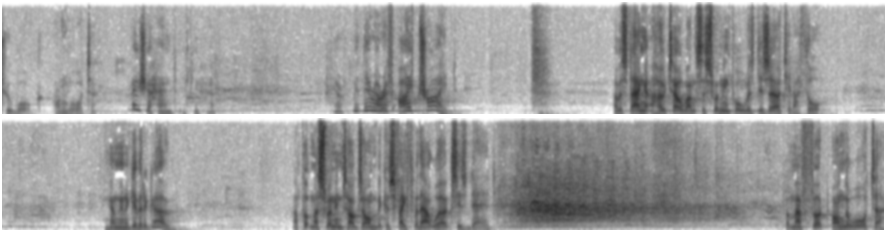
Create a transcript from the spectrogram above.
to walk on water? Raise your hand if you have. There are, I've tried. I was staying at a hotel once. The swimming pool was deserted. I thought, I'm going to give it a go. I put my swimming togs on because faith without works is dead. put my foot on the water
